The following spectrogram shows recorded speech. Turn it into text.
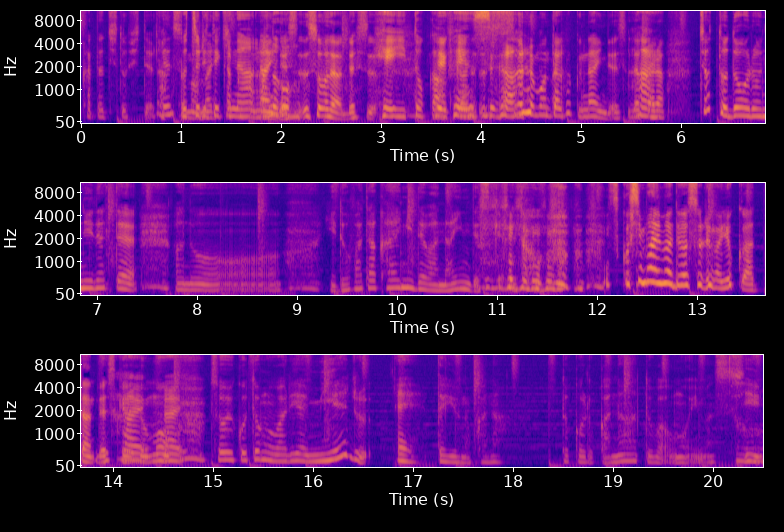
形としてフェンスもあまり高くないんです。そうなんです。塀とかフェンスが。それも高くないんです。だから、ちょっと道路に出てあの井戸端会議ではないんですけれど 少し前まではそれがよくあったんですけれども、はいはい、そういうことも割合見えるっていうのかな、ところかなとは思いますし、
